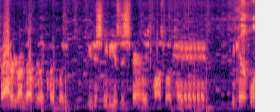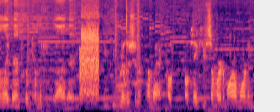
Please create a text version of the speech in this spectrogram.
Battery runs out really quickly. You just need to use it as sparingly as possible, okay? Be careful and wait there until we come to kick you out of there. You, you really shouldn't have come back. I'll, I'll take you somewhere tomorrow morning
